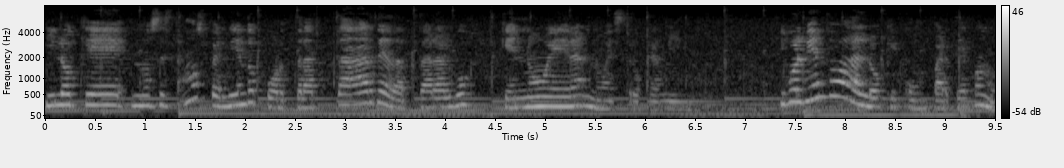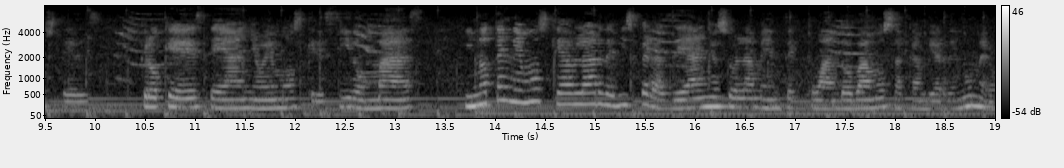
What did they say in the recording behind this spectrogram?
y lo que nos estamos perdiendo por tratar de adaptar algo que no era nuestro camino. Y volviendo a lo que compartía con ustedes, creo que este año hemos crecido más y no tenemos que hablar de vísperas de año solamente cuando vamos a cambiar de número,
